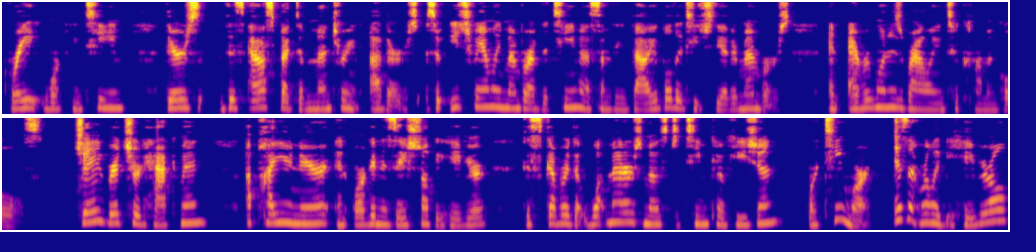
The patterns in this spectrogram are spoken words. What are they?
great working team, there's this aspect of mentoring others. So each family member of the team has something valuable to teach the other members, and everyone is rallying to common goals. J. Richard Hackman, a pioneer in organizational behavior, discovered that what matters most to team cohesion or teamwork isn't really behavioral,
